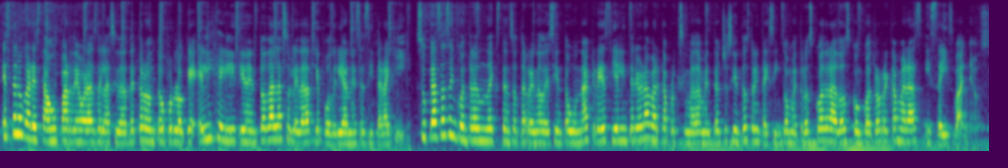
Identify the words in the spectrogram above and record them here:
Este lugar está a un par de horas de la ciudad de Toronto, por lo que él y Hailey tienen toda la soledad que podrían necesitar aquí. Su casa se encuentra en un extenso terreno de 101 acres y el interior abarca aproximadamente 835 metros cuadrados con 4 recámaras y 6 baños.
